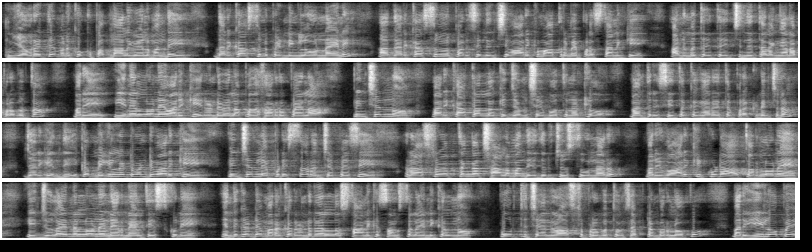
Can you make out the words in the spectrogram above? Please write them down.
ఎవరైతే మనకు ఒక పద్నాలుగు వేల మంది దరఖాస్తులు పెండింగ్లో ఉన్నాయని ఆ దరఖాస్తులను పరిశీలించి వారికి మాత్రమే ప్రస్తుతానికి అనుమతి అయితే ఇచ్చింది తెలంగాణ ప్రభుత్వం. మరి ఈ నెలలోనే వారికి రెండు వేల పదహారు రూపాయల పింఛన్ను వారి ఖాతాల్లోకి జమ చేయబోతున్నట్లు మంత్రి సీతక్క గారు అయితే ప్రకటించడం జరిగింది. ఇక మిగిలినటువంటి వారికి పింఛన్లు ఎప్పుడు ఇస్తారని చెప్పేసి రాష్ట్ర వ్యాప్తంగా చాలామంది ఎదురు చూస్తూ ఉన్నారు. మరి వారికి కూడా త్వరలోనే ఈ జూలై నెలలోనే నిర్ణయం తీసుకుని ఎందుకంటే మరొక రెండు నెలల స్థానిక సంస్థల ఎన్నికలను పూర్తి చేయాలి రాష్ట్ర ప్రభుత్వం సెప్టెంబర్ లోపు. మరి ఈ లోపే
